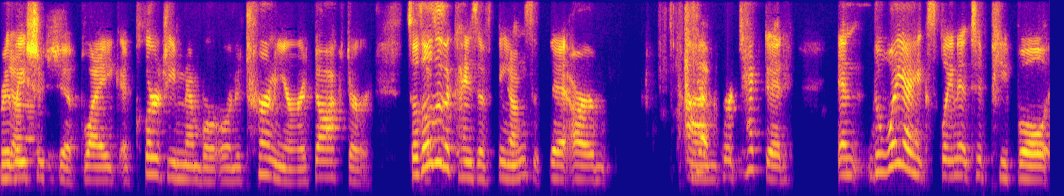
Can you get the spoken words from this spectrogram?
relationship yeah. like a clergy member or an attorney or a doctor. So those are the kinds of things yeah. that are um, yeah. protected. And the way I explain it to people,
